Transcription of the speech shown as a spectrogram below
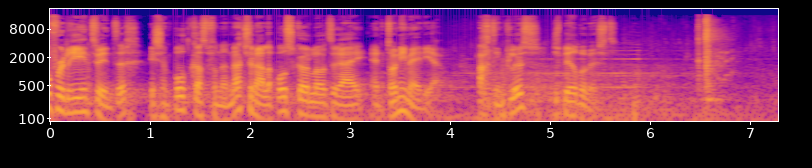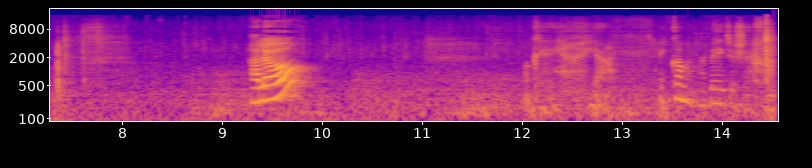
Koffer 23 is een podcast van de Nationale Postcode Loterij en Tony Media. 18 plus, speelbewust. Hallo? Oké, ja. Ik kan het maar beter zeggen.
